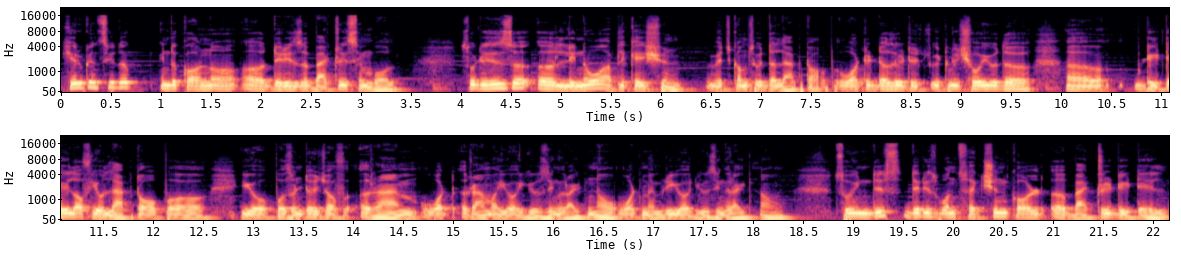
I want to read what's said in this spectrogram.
Here you can see the in the corner uh, there is a battery symbol. So this is a, a, Lenovo application which comes with the laptop. What it does it it will show you the uh, detail of your laptop uh, your percentage of ram what ram you are using right now what memory you are using right now. So in this there is one section called uh, battery detail.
